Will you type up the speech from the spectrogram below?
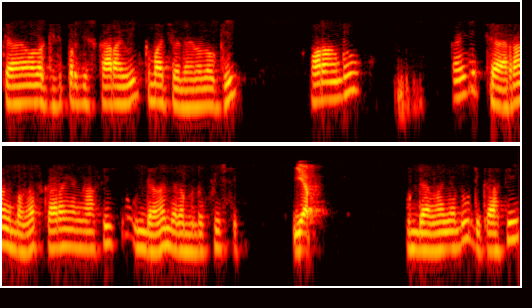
teknologi seperti sekarang ini kemajuan teknologi orang tuh kayaknya jarang banget sekarang yang ngasih undangan dalam bentuk fisik Yap. undangannya tuh dikasih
